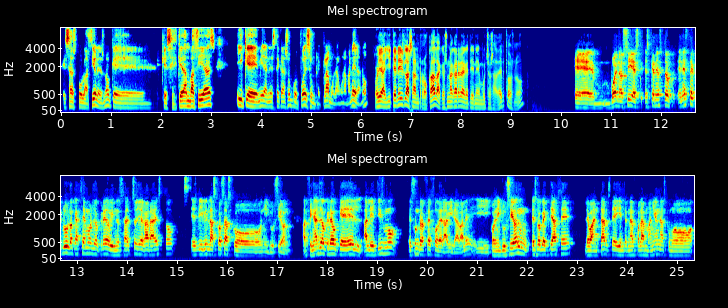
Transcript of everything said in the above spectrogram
esas poblaciones, ¿no? Que, que se quedan vacías y que, mira, en este caso, pues puede ser un reclamo de alguna manera, ¿no? Oye, allí tenéis la Sanrocada, que es una carrera que tiene muchos adeptos, ¿no? Eh, bueno, sí, es, es que en, esto, en este club lo que hacemos, yo creo, y nos ha hecho llegar a esto, es vivir las cosas con ilusión. Al final yo creo que el atletismo es un reflejo de la vida, ¿vale? Y con ilusión es lo que te hace levantarte y entrenar por las mañanas, como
